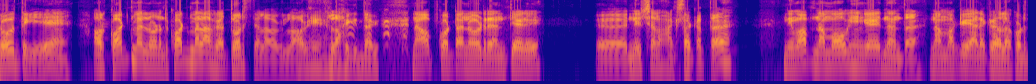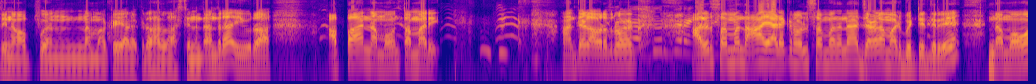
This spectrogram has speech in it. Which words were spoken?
ತೋತಿಗೆ ಅವ್ರು ಕೊಟ್ಟ ಮೇಲೆ ನೋಡೋದು ಕೊಟ್ಟ ಮೇಲೆ ಅವಾಗ ತೋರಿಸ್ತಿಲ್ಲ ಅವಾಗ ಲಾಗ್ ಲಾಗ್ ಇದ್ದಾಗ. ನಾವಪ್ಪ ಕೊಟ್ಟ ನೋಡ್ರಿ ಅಂತೇಳಿ ನ್ಯೂಸ್ ಹಾಕ್ಸಕತ್ತ. ನಿಮ್ಮ ಅಪ್ಪ ನಮ್ಮ ಅವಾಗ ಹಿಂಗೆ ಇದ್ನಂತ ನಮ್ಮ ಅಕ್ಕ ಎರಡು ಎಕರೆ ಹೊಲ ಕೊಡ್ತೀನಿ ನಮ್ಮ ಅಪ್ಪ ನಮ್ಮ ಅಕ್ಕ ಎರಡು ಎಕರೆ ಹೊಲ ಹಾಸ್ತೀನಿ ಅಂತ. ಅಂದ್ರೆ ಇವರ ಅಪ್ಪ ನಮ್ಮ ಅವ್ನ ತಮ್ಮರಿ ಅಂತೇಳಿ ಅವ್ರದ್ರೊಳಗೆ ಅದ್ರ ಸಂಬಂಧ ಆ ಎರಡು ಎಕರೆ ಹೊಲ ಸಂಬಂಧನ ಜಗಳ ಮಾಡಿಬಿಟ್ಟಿದ್ರಿ. ನಮ್ಮವ್ವ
